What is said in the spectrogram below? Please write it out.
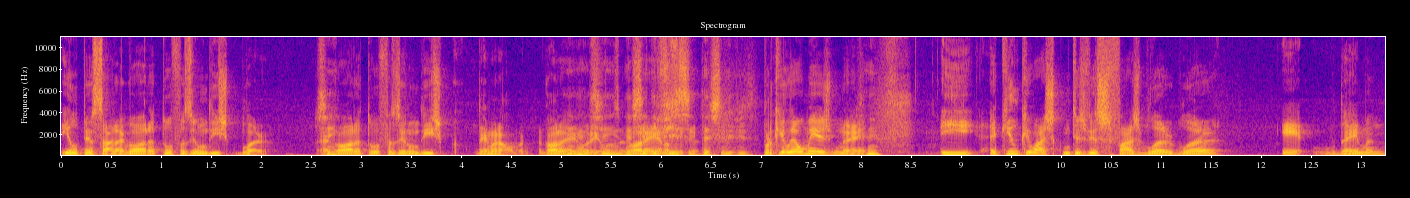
ele pensar, agora estou a fazer um disco Blur, sim. agora estou a fazer um disco Damon Albarn, agora é Gorillaz, agora deve é difícil, deve ser difícil. Porque ele é o mesmo, não é? Sim. E aquilo que eu acho que muitas vezes faz Blur Blur é o Damon,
